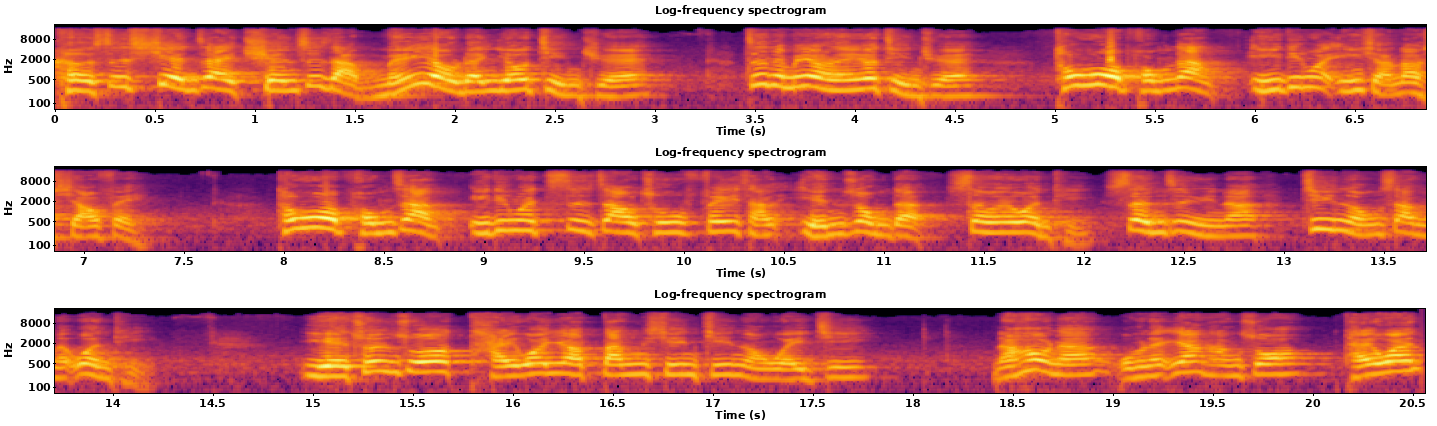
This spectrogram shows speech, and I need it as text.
可是现在全市场没有人有警觉，真的没有人有警觉。通货膨胀一定会影响到消费，通货膨胀一定会制造出非常严重的社会问题，甚至于呢金融上的问题。野村说台湾要当心金融危机，然后呢我们的央行说台湾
